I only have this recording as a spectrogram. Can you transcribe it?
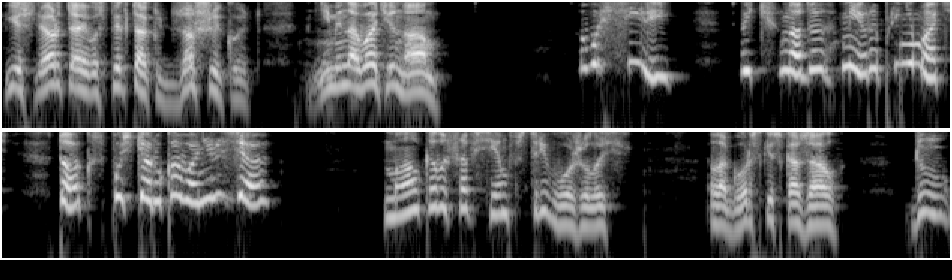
если Артаева спектакль зашикают, не миновать и нам. — Василий, ведь надо меры принимать. Так спустя рукава нельзя. Малкова совсем встревожилась. Лагорский сказал. — Да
